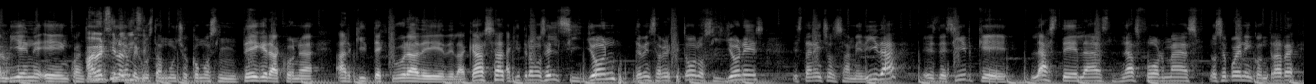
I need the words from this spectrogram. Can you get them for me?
también eh, en cuanto A a ver si lo me dice. gusta mucho cómo se integra con la arquitectura de, de la casa. Aquí tenemos el sillón. Deben saber que todos los sillones están hechos a medida, es decir, que las telas, las formas no se pueden encontrar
